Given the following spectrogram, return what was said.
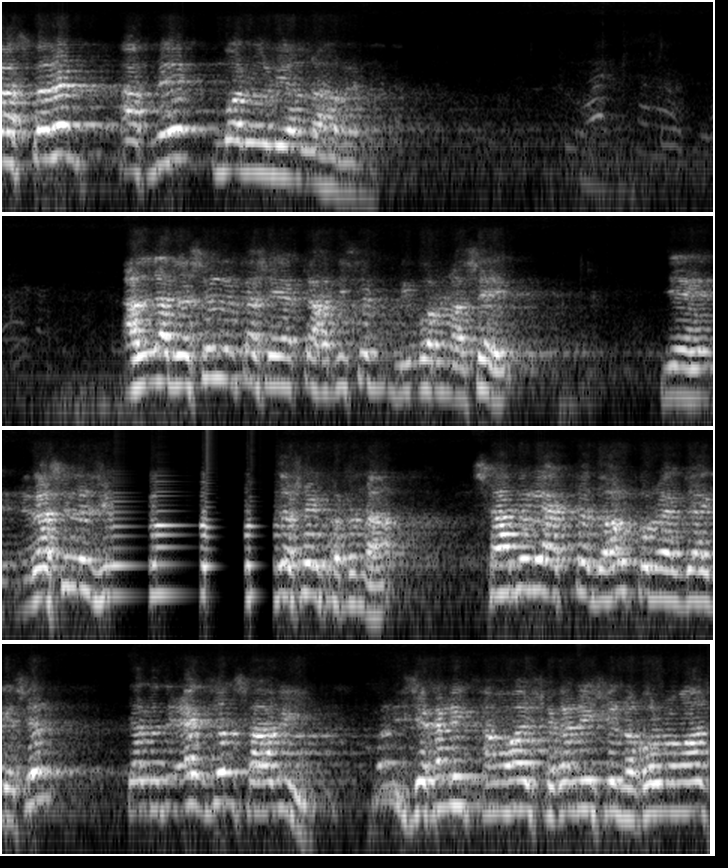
কাজ করেন, আপনি বড় অলি, আল্লাহ হবেন। আল্লাহ রসুলের কাছে একটা হাদিসের বিবরণ আছে যে রাসুলের জীবন ঘটনা সাহাবির একটা দল কোনো এক জায়গায় গেছেন একজন সাহাবি মানে যেখানেই থামা হয় সেখানেই সে নকল নামাজ,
